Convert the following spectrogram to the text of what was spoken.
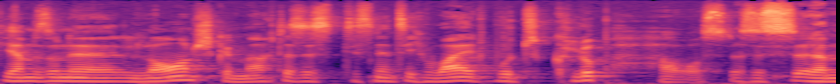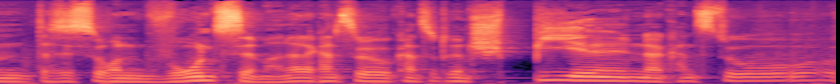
die haben so eine Launch gemacht, das ist, das nennt sich Wildwood Clubhouse. Das ist, ähm, das ist so ein Wohnzimmer, ne? da kannst du, kannst du drin spielen, da kannst du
